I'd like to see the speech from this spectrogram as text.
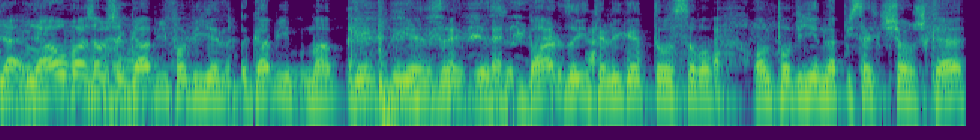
Ja, ja uważam, że Gabi powinien. Gabi ma piękny język, jest bardzo inteligentną osobą. On powinien napisać książkę.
